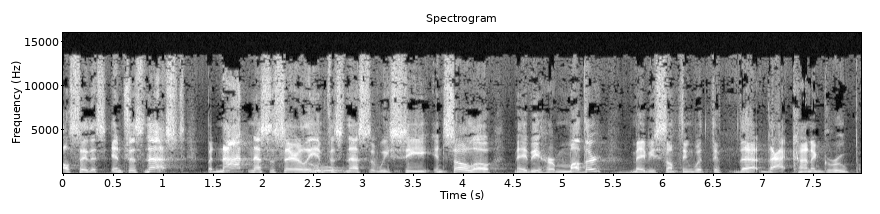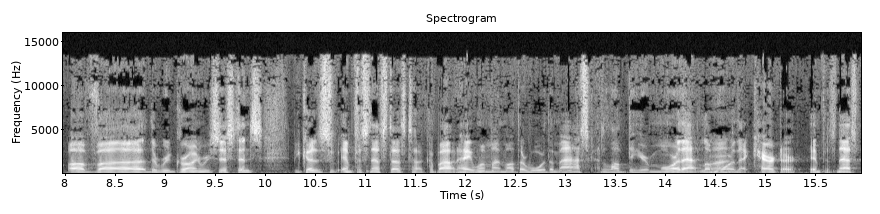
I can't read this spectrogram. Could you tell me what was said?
I'll say this, Enfys Nest, but not necessarily Enfys Nest that we see in Solo. Maybe her mother, maybe something with the, that that kind of group of uh, the growing resistance. Because Enfys Nest does talk about, hey, when my mother wore the mask, I'd love to hear more of that. Love Right. more of that character, Enfys Nest.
